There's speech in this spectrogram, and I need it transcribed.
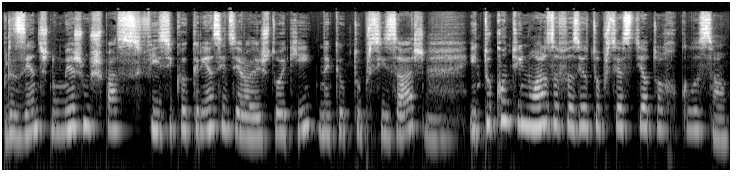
presentes no mesmo espaço físico a criança e dizer, olha, estou aqui, naquilo que tu precisares, uhum. e tu continuares a fazer o teu processo de autorregulação.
